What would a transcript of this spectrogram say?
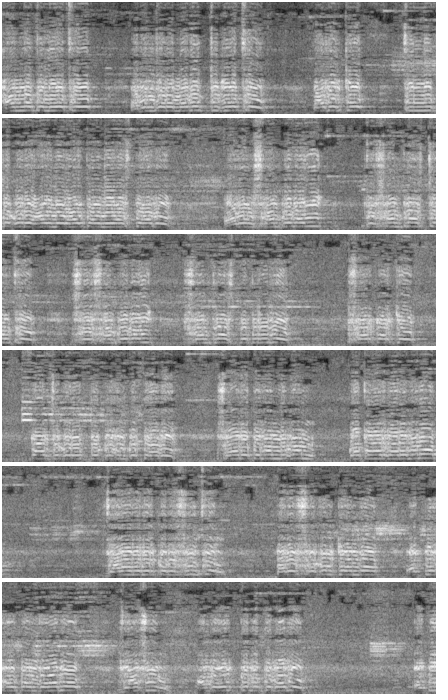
হামলা চালিয়েছে এবং যারা মদত জুগিয়েছে, তাদেরকে চিহ্নিত করে আইনের আওতায় নিয়ে আসতে হবে। এবং সাম্প্রদায়িক যে সন্ত্রাস চলছে, সেই সাম্প্রদায়িক সন্ত্রাস প্রতিরোধে সরকারকে কার্যকর উদ্যোগ গ্রহণ করতে হবে। শহরে বন্ধুগণ, কথা আর বাড়াবো যারা আমাদের কথা শুনছেন তাদের সকলকে আমরা একটি আহ্বান জানাব যে আসুন আমরা ঐক্যবদ্ধভাবে একটি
